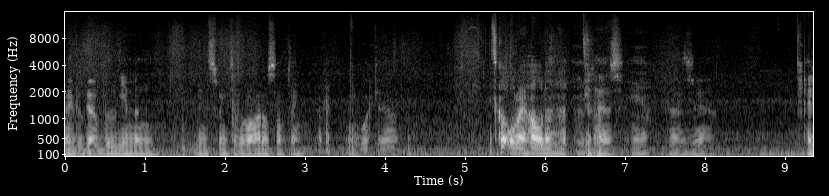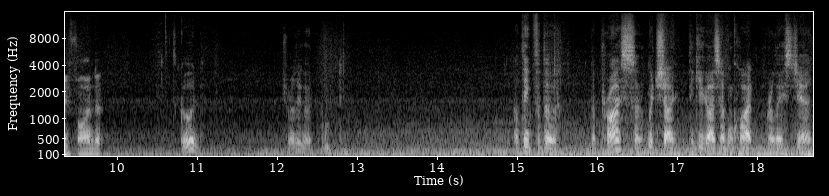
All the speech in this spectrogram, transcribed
Maybe we'll go William and then swing to the right or something. Okay. We'll work it out. It's got auto hold, doesn't it? It has. Yeah. Has, yeah. How do you find it? It's good. It's really good. I think for the the price, uh, which I think you guys haven't quite released yet,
